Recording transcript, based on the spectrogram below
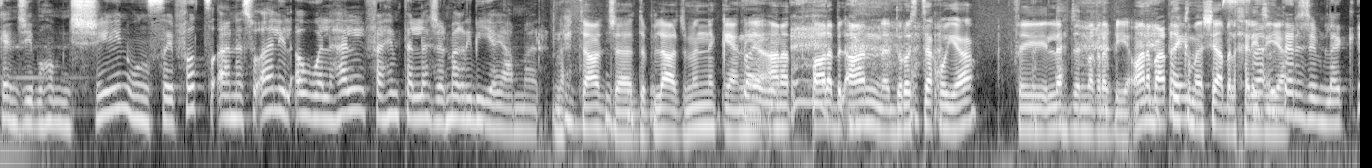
كنجيبهم من الشين ونصيفط. أنا سؤالي الأول هل فهمت اللهجة المغربية يا عمار؟ نحتاج دبلاج منك. يعني طيب. أنا طالب الآن دروس تقوية. في اللهجة المغربية. وأنا بعطيكم طيب، أشياء بالخليجية. سأترجم لك.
